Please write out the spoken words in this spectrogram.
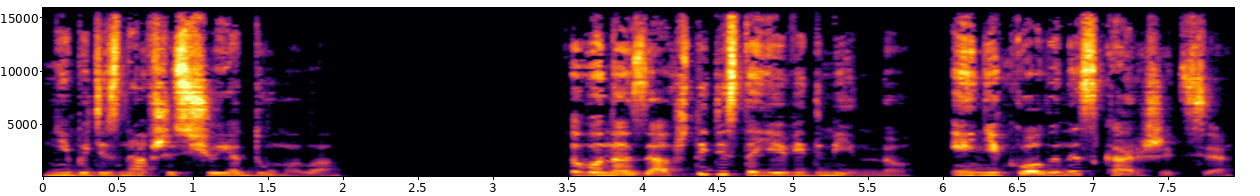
ніби дізнавшись, що я думала. Вона завжди дістає відмінно і ніколи не скаржиться,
